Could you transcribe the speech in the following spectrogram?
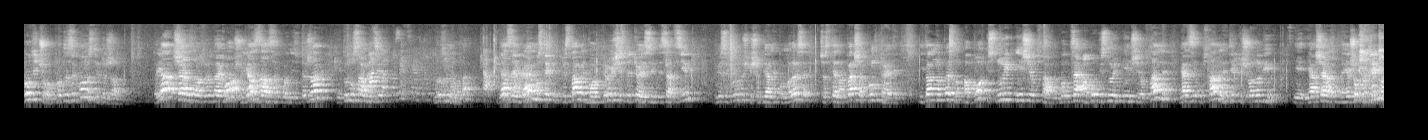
Проти чого? Проти законності держави. То я ще раз вам звертаю увагу, що я за законність в державі, і тому саме ці. Зрозуміло, так? так. Я заявляю з тих підстав, бо керуючи статтею 77, дві секундочки, щоб я не помилився, частина перша, пункт третій. І там написано, або існують інші обставини. Бо це або існують інші обставини, я ці обставини тільки що навів. І я ще раз, якщо потрібно,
